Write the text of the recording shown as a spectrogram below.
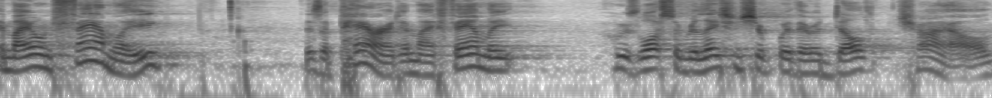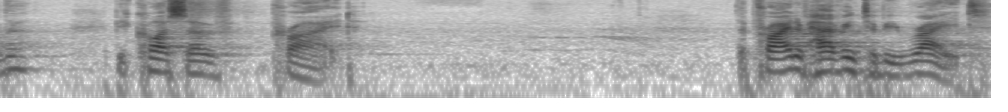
In my own family, there's a parent in my family who's lost a relationship with their adult child because of pride. The pride of having to be right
